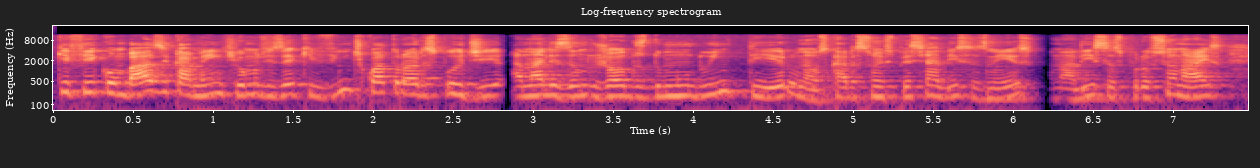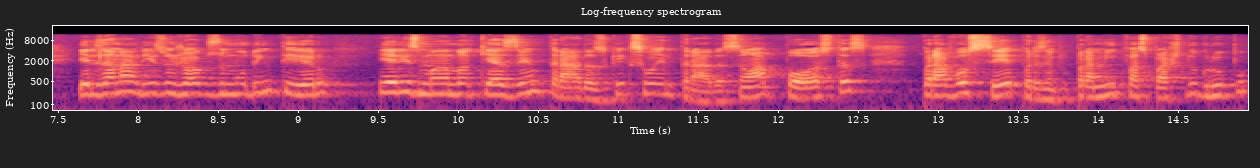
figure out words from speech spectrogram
que ficam basicamente, vamos dizer que 24 horas por dia, analisando jogos do mundo inteiro, né? Os caras são especialistas nisso, analistas profissionais, e eles analisam jogos do mundo inteiro e eles mandam aqui as entradas. O que, que são entradas? São apostas para você, por exemplo, para mim que faz parte do grupo,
